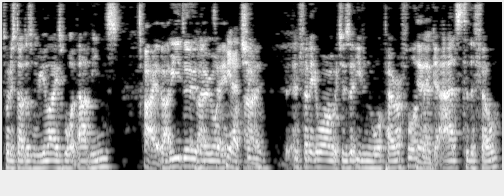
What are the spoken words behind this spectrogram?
Tony Stark doesn't realize what that means. aye. That, we do that now when time, Yeah. watching Infinity War, which is even more powerful. I Yeah. think it adds to the film.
